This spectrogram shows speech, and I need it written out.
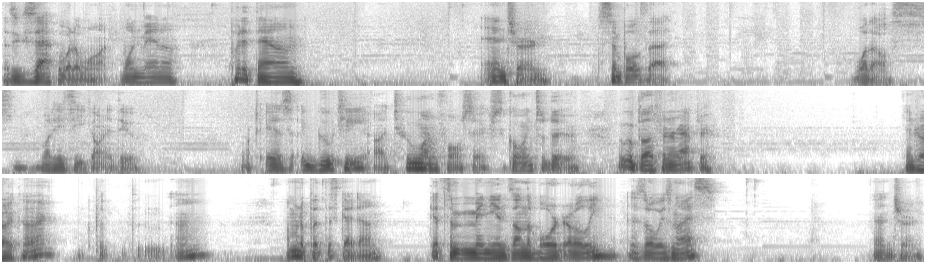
That's exactly what I want. One mana, put it down, and turn. Simple as that. What else? What is he gonna do? What is Guti a 2146 going to do? Ooh, Bloodfen Raptor. Can draw a card. Uh, I'm gonna put this guy down. Get some minions on the board early is always nice. And turn.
